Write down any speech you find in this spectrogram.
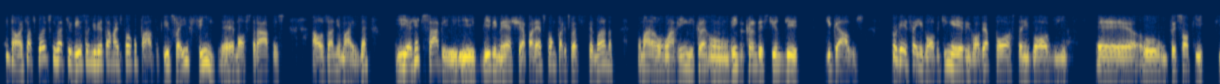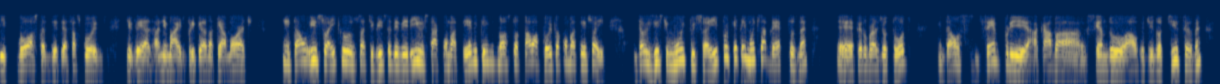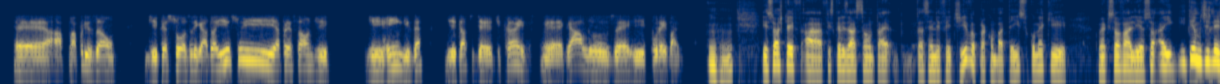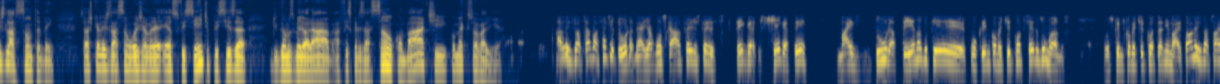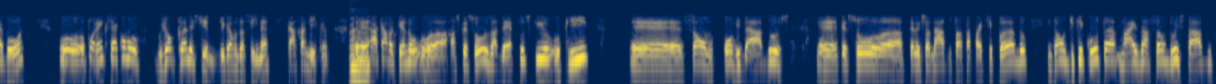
Então, essas coisas que os ativistas deviam estar mais preocupados, que isso aí sim é maus tratos aos animais, né? E a gente sabe, e vira e mexe, aparece como apareceu essa semana, uma, uma ringue, um ringue clandestino de, de galos. Porque isso aí envolve dinheiro, envolve aposta, envolve é, o, pessoal que, que gosta de, dessas coisas, de ver animais brigando até a morte. Então, isso aí que os ativistas deveriam estar combatendo e tem nosso total apoio para combater isso aí. Então, existe muito isso aí porque tem muitos adeptos, né, é, pelo Brasil todo. Então, sempre acaba sendo alvo de notícias, né, é, a, a prisão de pessoas ligadas a isso e a apreensão de, de ringues, né? De, de, de cães, é, galos é, e por aí vai. Uhum. Isso eu acho que a fiscalização está tá sendo efetiva para combater isso. Como é que como é que você avalia? Só, aí, em termos de legislação também, você acha que a legislação hoje ela é suficiente? Precisa, digamos, melhorar a fiscalização, o combate? Como é que você avalia? A legislação é bastante dura, né? Em alguns casos chega, chega a ter mais dura pena do que o crime cometido contra seres humanos, os crimes cometidos contra animais. Então a legislação é boa, o, porém que é como jogo clandestino, digamos assim, né? Caça-níquel. Uhum. É, acaba tendo uh, as pessoas, os adeptos, que, o que é, são convidados, é, pessoas selecionadas para estar participando, então dificulta mais a ação do Estado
